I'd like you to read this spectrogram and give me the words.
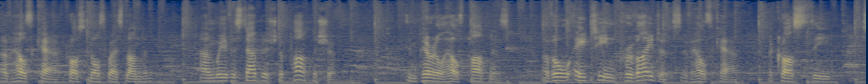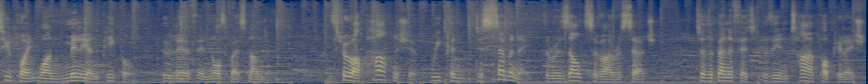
of healthcare across northwest London and we've established a partnership, Imperial Health Partners, of all 18 providers of healthcare across the 2.1 million people who live in northwest London. And through our partnership, we can disseminate the results of our research to the benefit of the entire population.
